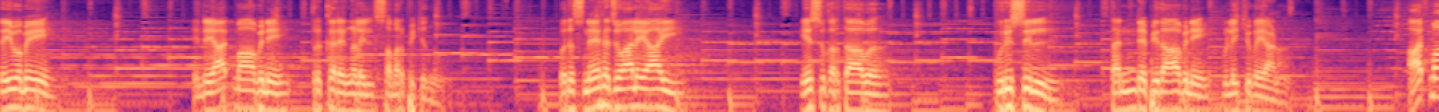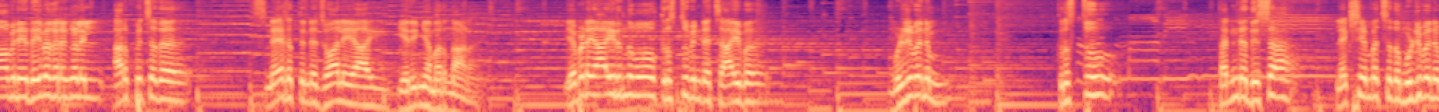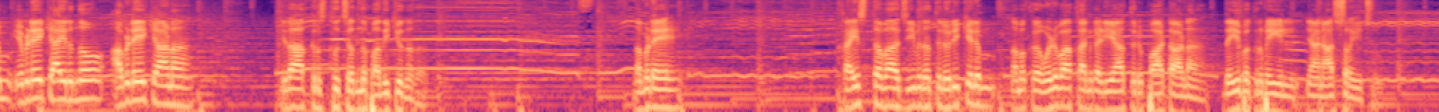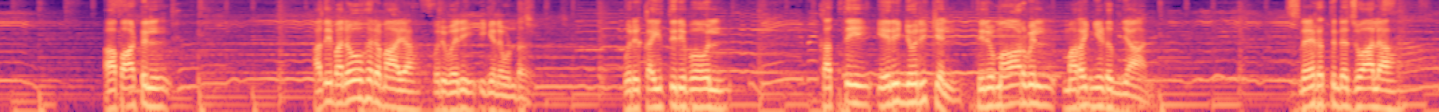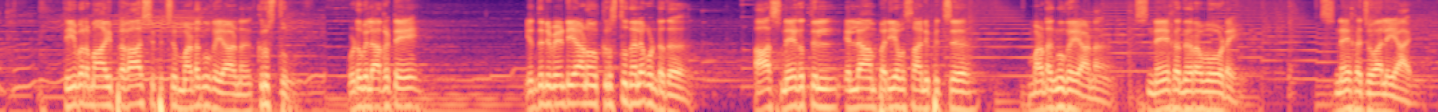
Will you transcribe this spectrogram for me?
ദൈവമേ എന്റെ ആത്മാവിനെ തൃക്കരങ്ങളിൽ സമർപ്പിക്കുന്നു. ഒരു സ്നേഹജ്വാലയായി യേശു കർത്താവ് കുരിശിൽ തന്റെ പിതാവിനെ വിളിക്കുകയാണ്. ആത്മാവിനെ ദൈവകരങ്ങളിൽ അർപ്പിച്ചത് സ്നേഹത്തിന്റെ ജ്വാലയായി എരിഞ്ഞമർന്നാണ്. എവിടെയായിരുന്നുവോ ക്രിസ്തുവിന്റെ ചായ്വ് മുഴുവനും ക്രിസ്തു തന്റെ ദിശ ലക്ഷ്യം വെച്ചത് മുഴുവനും എവിടേക്കായിരുന്നോ അവിടേക്കാണ് ഇതാ ക്രിസ്തു ചെന്ന് പതിക്കുന്നത്. നമ്മുടെ ക്രൈസ്തവ ജീവിതത്തിൽ ഒരിക്കലും നമുക്ക് ഒഴിവാക്കാൻ കഴിയാത്തൊരു പാട്ടാണ് ദൈവകൃപയിൽ ഞാൻ ആശ്രയിച്ചു. ആ പാട്ടിൽ അതിമനോഹരമായ ഒരു വരി ഇങ്ങനെ ഉണ്ട്. ഒരു കൈത്തിരി പോൽ കത്തി എരിഞ്ഞൊരിക്കൽ തിരുമാർവിൽ മറിഞ്ഞിടും ഞാൻ. സ്നേഹത്തിന്റെ ജ്വാല തീവ്രമായി പ്രകാശിപ്പിച്ച് മടങ്ങുകയാണ് ക്രിസ്തു. ഒടുവിലാകട്ടെ എന്തിനു വേണ്ടിയാണോ ക്രിസ്തു നിലകൊണ്ടത്? ആ സ്നേഹത്തിൽ എല്ലാം പര്യവസാനിപ്പിച്ച് മടങ്ങുകയാണ് സ്നേഹനിറവോടെ സ്നേഹജ്വാലയായി.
